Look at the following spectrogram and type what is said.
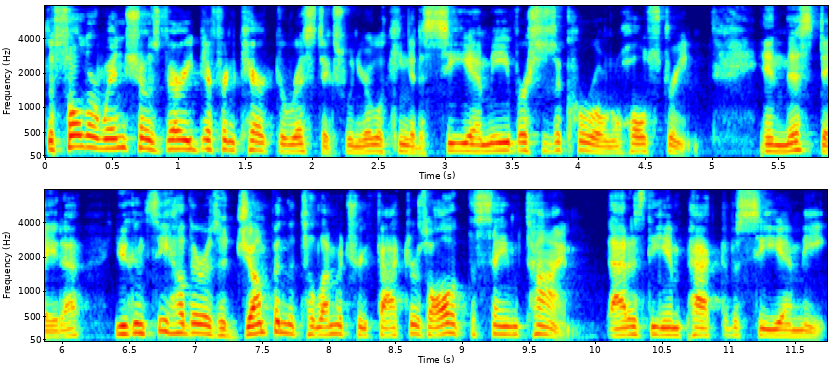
The solar wind shows very different characteristics when you're looking at a CME versus a coronal hole stream. In this data, you can see how there is a jump in the telemetry factors all at the same time. That is the impact of a CME.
